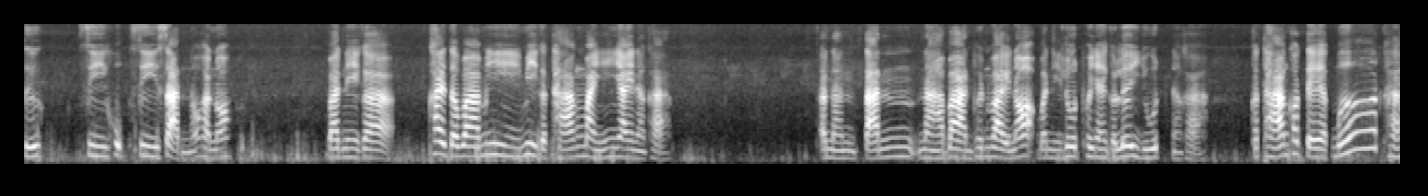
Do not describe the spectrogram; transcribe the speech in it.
ตึกสี่สี่สันเนาะค่ะเนาะบ้านนี้ก็ไข่ตะวามีมีกระถางใหม่ใหญ่ๆนะคะอันนั้นตันหนาบ้านเพิ่นไว้เนาะบันนี้รถพ่อใหญ่ก็เลยหยุดนะคะ กระถางเขาแตกเบิดค่ะ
